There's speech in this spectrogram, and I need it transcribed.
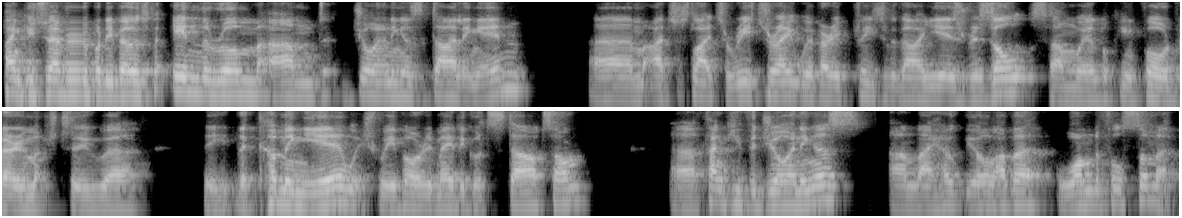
Thank you to everybody both in the room and joining us dialing in. Um, I'd just like to reiterate we're very pleased with our year's results and we're looking forward very much to uh, the, the coming year, which we've already made a good start on. Uh, thank you for joining us and I hope you all have a wonderful summer.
